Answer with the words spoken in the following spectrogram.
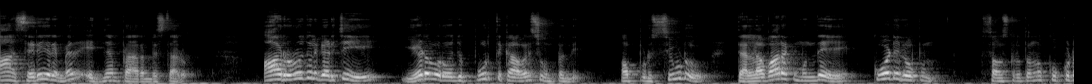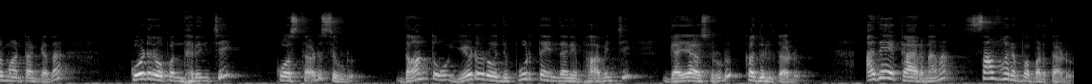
ఆ శరీరం మీద యజ్ఞం ప్రారంభిస్తారు. ఆరు రోజులు గడిచి ఏడవ రోజు పూర్తి కావలసి ఉంటుంది. అప్పుడు శివుడు తెల్లవారకు ముందే కోడి రూపం సంస్కృతంలో కుక్కుటం అంటాం కదా కోడి రూపం ధరించి కోస్తాడు శివుడు. దాంతో ఏడో రోజు పూర్తయిందని భావించి గయాసురుడు కదులుతాడు. అదే కారణాన సంహరింపబడతాడు.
